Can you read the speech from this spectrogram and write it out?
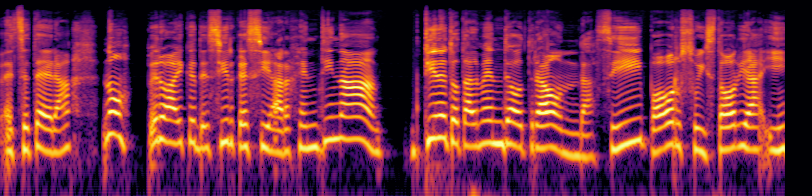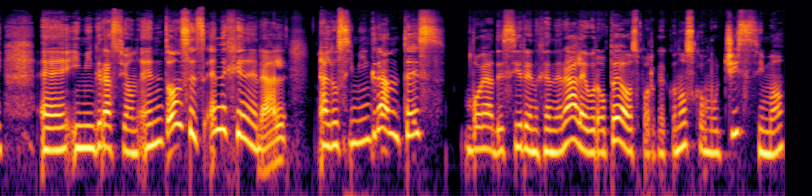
etcétera. No, pero hay que decir que sí, Argentina tiene totalmente otra onda, ¿sí? Por su historia y eh, inmigración. Entonces, en general, a los inmigrantes, voy a decir en general europeos, porque conozco muchísimo,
